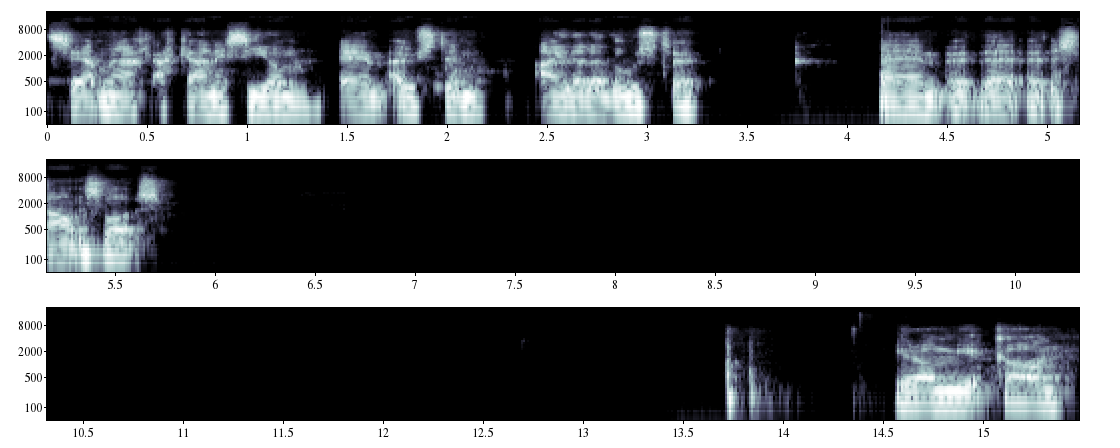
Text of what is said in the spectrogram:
certainly, I, I can't see him um, ousting either of those two um, at the at the starting slots. You're on mute, Colin.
